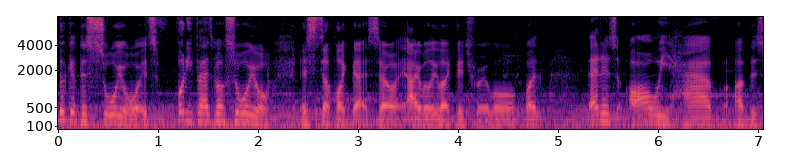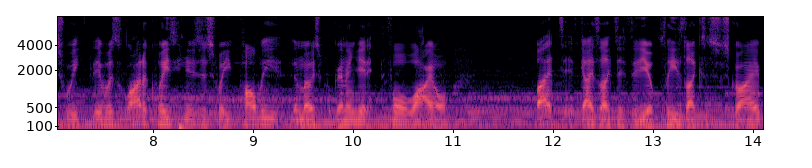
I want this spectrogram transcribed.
Look at this soil, it's funny Fazbear soil, and stuff like that. So I really like the trailer, but that is all we have of this week. There was a lot of crazy news this week, probably the most we're gonna get for a while. But if guys liked this video, please like and subscribe.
